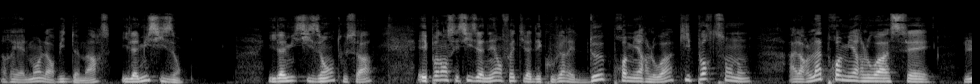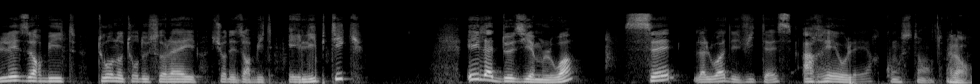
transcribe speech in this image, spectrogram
réellement l'orbite de Mars. Il a mis six ans. Il a mis six ans, tout ça. Et pendant ces six années, en fait, il a découvert les deux premières lois qui portent son nom. Alors la première loi, c'est les orbites tournent autour du Soleil sur des orbites elliptiques. Et la deuxième loi, c'est la loi des vitesses aréolaires constantes. Alors,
